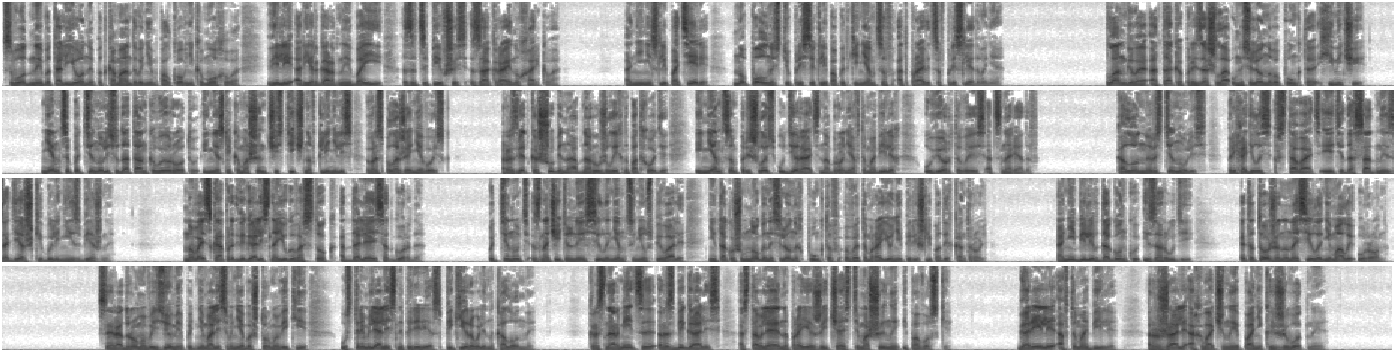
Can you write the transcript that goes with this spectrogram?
Сводные батальоны под командованием полковника Мохова вели арьергардные бои, зацепившись за окраину Харькова. Они несли потери, но полностью пресекли попытки немцев отправиться в преследование. Фланговая атака произошла у населенного пункта Химичи. Немцы подтянули сюда танковую роту, и несколько машин частично вклинились в расположение войск. Разведка Шубина обнаружила их на подходе, и немцам пришлось удирать на бронеавтомобилях, увертываясь от снарядов. Колонны растянулись, приходилось вставать, и эти досадные задержки были неизбежны. Но войска продвигались на юго-восток, отдаляясь от города. Подтянуть значительные силы немцы не успевали, не так уж много населенных пунктов в этом районе перешли под их контроль. Они били вдогонку из орудий. Это тоже наносило немалый урон. С аэродрома в Изюме поднимались в небо штурмовики, устремлялись на перерез, пикировали на колонны. Красноармейцы разбегались, оставляя на проезжей части машины и повозки. Горели автомобили, ржали охваченные паникой животные.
